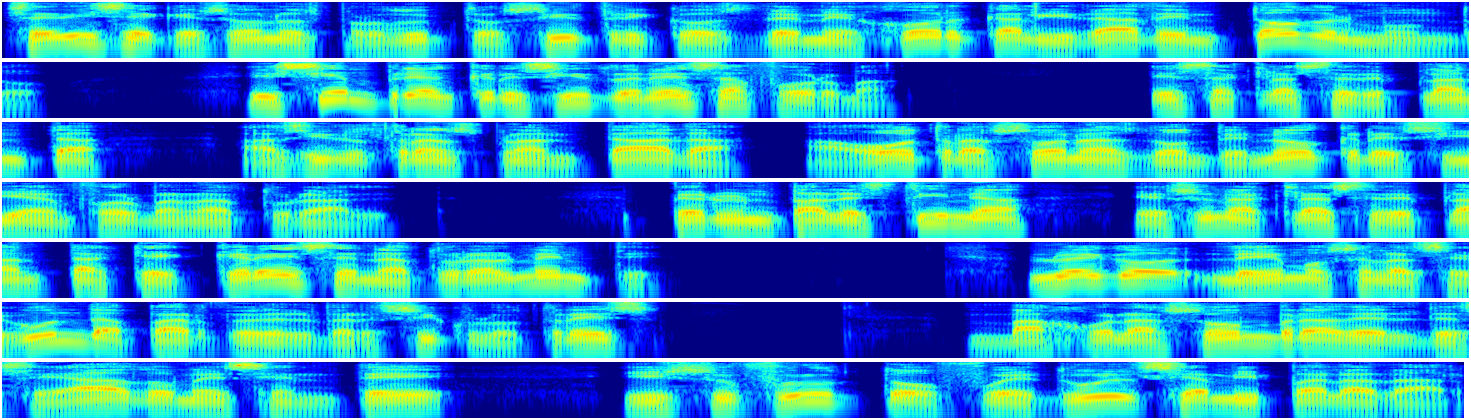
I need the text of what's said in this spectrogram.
Se dice que son los productos cítricos de mejor calidad en todo el mundo. Y siempre han crecido en esa forma. Esa clase de planta ha sido trasplantada a otras zonas donde no crecía en forma natural. Pero en Palestina es una clase de planta que crece naturalmente. Luego leemos en la segunda parte del versículo tres Bajo la sombra del deseado me senté, y su fruto fue dulce a mi paladar.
